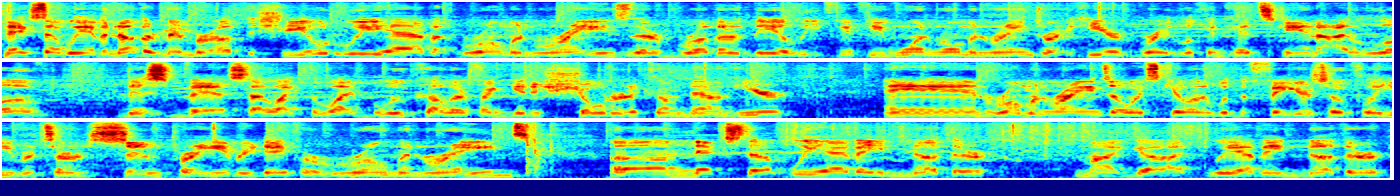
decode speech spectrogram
Next up, we have another member of the Shield. We have Roman Reigns, their brother, the Elite 51 Roman Reigns right here. Great looking head scan. I loved this vest. I like the light blue color if I can get his shoulder to come down here. And Roman Reigns always killing it with the figures. Hopefully he returns soon. Praying every day for Roman Reigns. Um, next up, we have another my God, we have another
